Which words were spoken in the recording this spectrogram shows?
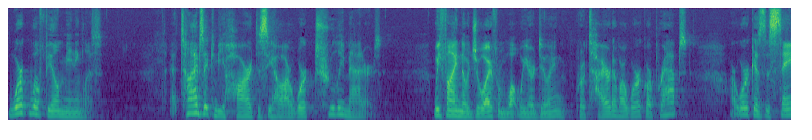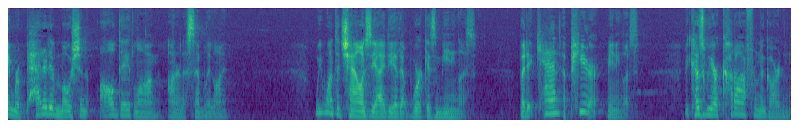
Work will feel meaningless. At times, it can be hard to see how our work truly matters. We find no joy from what we are doing, grow tired of our work, or perhaps our work is the same repetitive motion all day long on an assembly line. We want to challenge the idea that work is meaningless, but it can appear meaningless because we are cut off from the garden.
